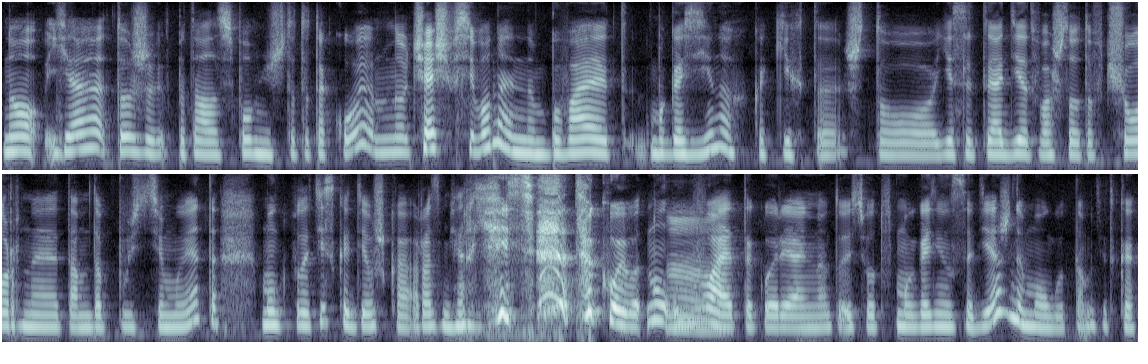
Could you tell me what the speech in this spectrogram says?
Но я тоже пыталась вспомнить что-то такое. Но чаще всего, наверное, бывает в магазинах каких-то, что если ты одет во что-то в черное, там, допустим, и это, могут подойти и сказать, девушка, размер есть такой вот. Ну, А. бывает такое реально. То есть вот в магазин с одеждой могут там, ты такая...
